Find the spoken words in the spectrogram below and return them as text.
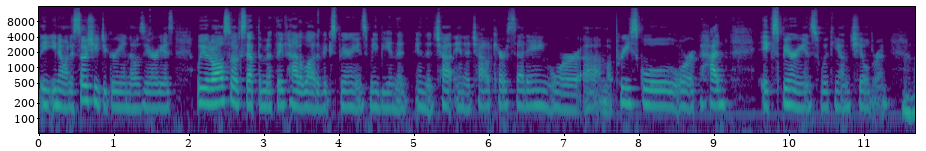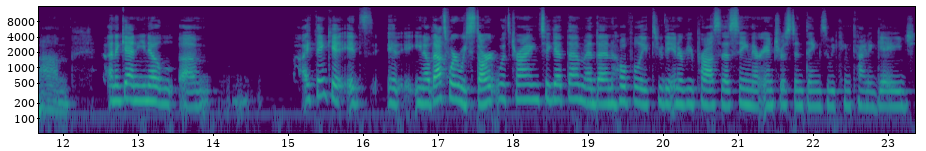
you know, an associate degree in those areas, we would also accept them if they've had a lot of experience, maybe in the in the child in a child care setting or um, a preschool, or had experience with young children. Mhm. Um, and again, you know, um, I think it, it's it you know that's where we start with trying to get them, and then hopefully through the interview process, seeing their interest in things, we can kind of gauge,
